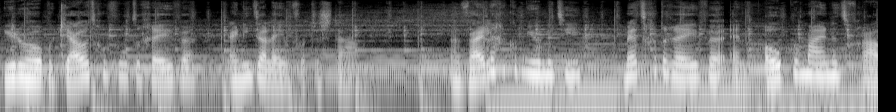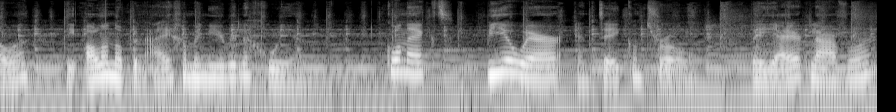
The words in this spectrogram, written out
Hierdoor hoop ik jou het gevoel te geven er niet alleen voor te staan. Een veilige community met gedreven en open-minded vrouwen die allen op hun eigen manier willen groeien. Connect, be aware en take control. Ben jij er klaar voor?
